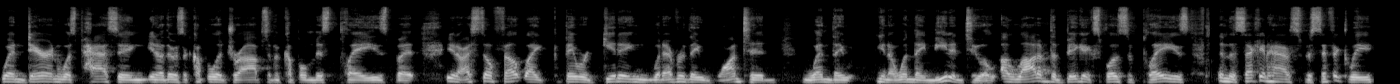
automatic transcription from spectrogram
when Darren was passing, you know, there was a couple of drops and a couple missed plays, but you know, I still felt like they were getting whatever they wanted when they you know when they needed to. A, a, lot of the big explosive plays in the second half specifically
